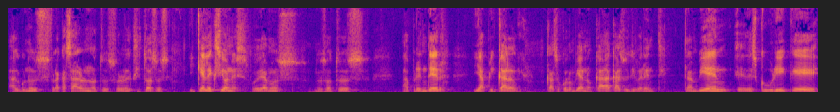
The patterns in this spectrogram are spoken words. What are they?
Algunos fracasaron, otros fueron exitosos. ¿Y qué lecciones podíamos nosotros aprender y aplicar al caso colombiano. Cada caso es diferente. También eh, descubrí que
